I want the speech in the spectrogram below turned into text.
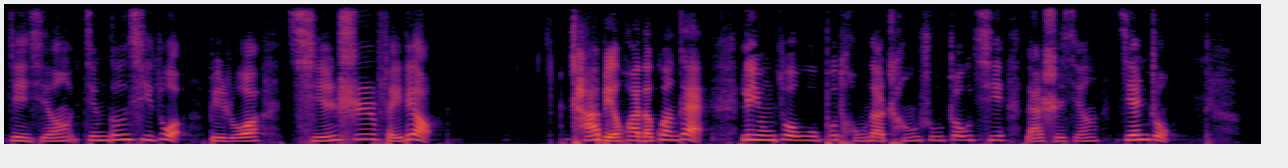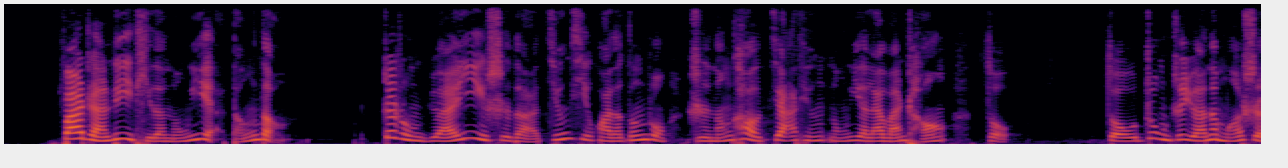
进行精耕细作，比如勤施肥料、差别化的灌溉，利用作物不同的成熟周期来实行间种，发展立体的农业等等。这种园艺式的精细化的耕种，只能靠家庭农业来完成，走走种植园的模式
